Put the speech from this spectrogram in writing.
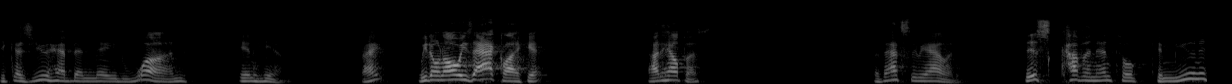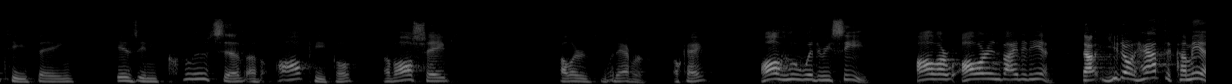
because you have been made one in him. Right? We don't always act like it. God help us. But that's the reality. This covenantal community thing is inclusive of all people, of all shapes, colors, whatever, okay? All who would receive. All are, all are invited in. Now, you don't have to come in.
